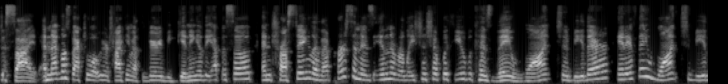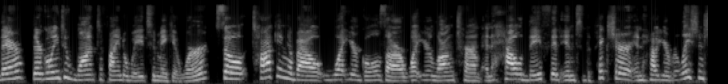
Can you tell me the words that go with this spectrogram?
decide. And that goes back to what we were talking about the very beginning of the episode and trusting that that person is in the relationship with you because they want to be there. And if they want to be there they're going to want to find a way to make it work. So talking about what your goals are what your long term and how they fit into the picture and how your relationship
